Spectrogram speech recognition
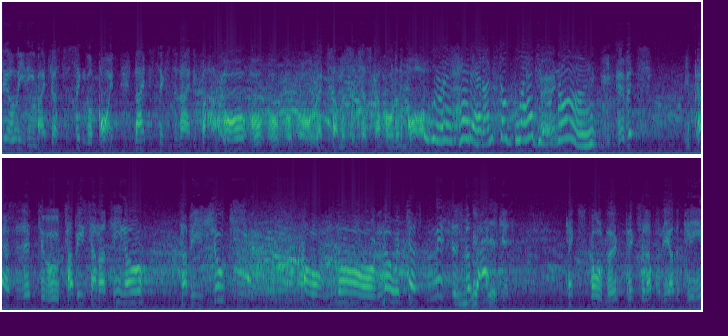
still leading by just a single point, 96 to 95. Oh, oh, oh, oh, oh. Red Summers has just got hold of the ball. We're ahead, Ed. I'm so glad you were wrong. He pivots. He passes it to Tubby Samartino. Tubby shoots. Oh, no, no, it just misses the missed it. basket. Tex Goldberg picks it up for the other team,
